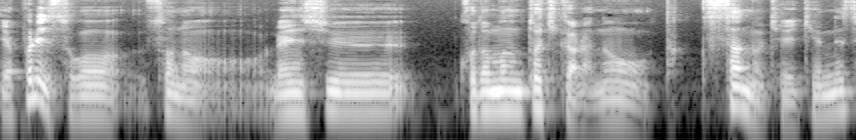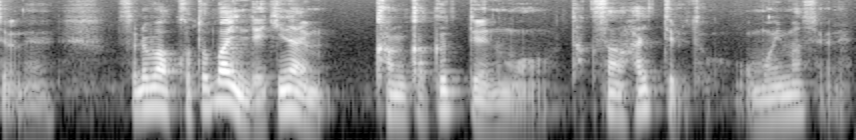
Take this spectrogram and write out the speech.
やっぱりそその練習子供の時からのたくさんの経験ですよね。それは言葉にできない感覚っていうのもたくさん入ってると思いますよね。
